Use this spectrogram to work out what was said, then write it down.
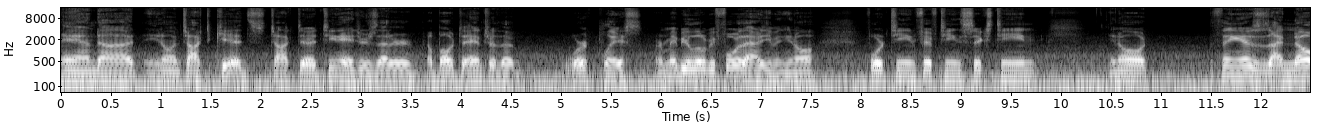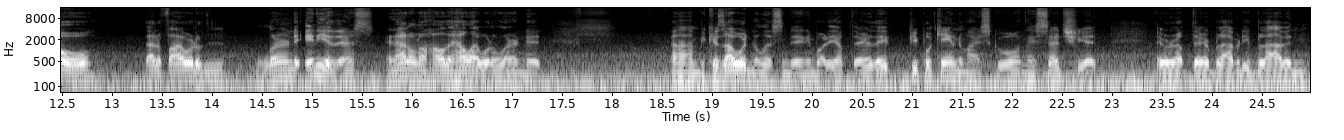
and uh, you know and talk to kids, talk to teenagers that are about to enter the workplace or maybe a little before that even, you know, 14, 15, 16. You know, the thing is, is I know that if I would have learned any of this, and I don't know how the hell I would have learned it, um, because I wouldn't have listened to anybody up there. They people came to my school and they said shit. They were up there blabbity blabbing,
